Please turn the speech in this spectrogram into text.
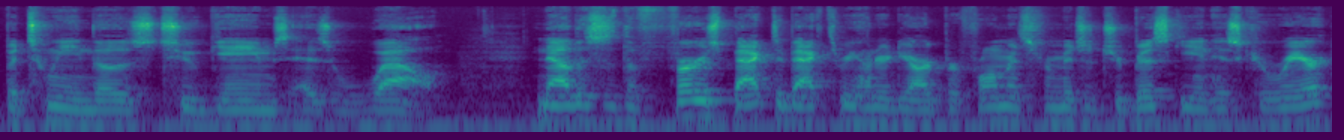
between those two games as well. Now, this is the first back to back 300 yard performance for Mitchell Trubisky in his career,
